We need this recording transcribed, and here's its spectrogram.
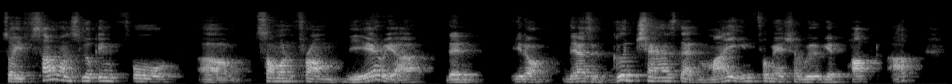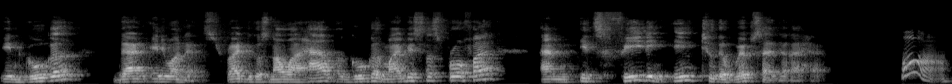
So if someone's looking for um, someone from the area, then you know there's a good chance that my information will get popped up in Google than anyone else, right? Because now I have a Google My Business profile, and it's feeding into the website that I have, Oh,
